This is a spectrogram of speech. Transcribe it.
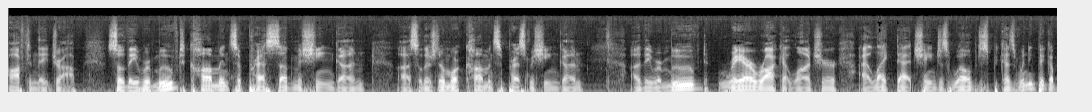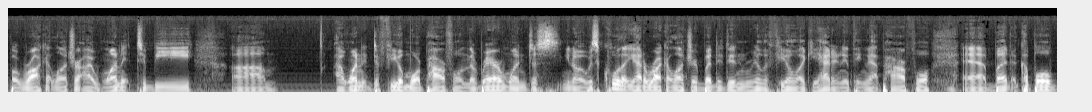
often they drop. So they removed common suppressed submachine gun. Uh, so there's no more common suppressed machine gun. Uh, they removed rare rocket launcher. I like that change as well, just because when you pick up a rocket launcher, I want it to be. Um, I want it to feel more powerful. And the rare one, just you know, it was cool that you had a rocket launcher, but it didn't really feel like you had anything that powerful. Uh, but a couple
